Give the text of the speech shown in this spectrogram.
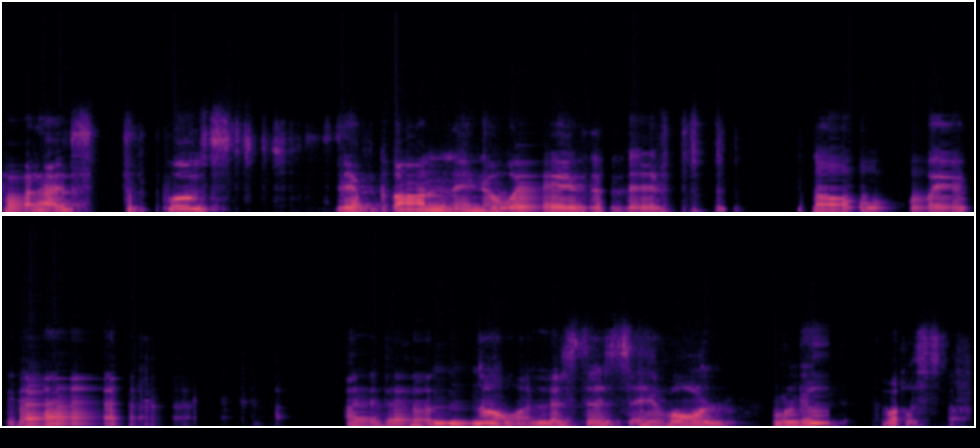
But I suppose they've gone in a way that there's no way back. I don't know, unless there's a whole revolution about stuff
